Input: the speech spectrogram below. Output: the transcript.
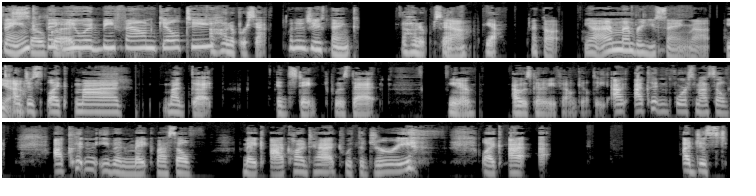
think so that good. you would be found guilty A hundred percent. what did you think A hundred percent. yeah Yeah. i thought yeah i remember you saying that yeah I just like my my gut instinct was that, you know, I was going to be found guilty. I, I couldn't force myself. I couldn't even make myself make eye contact with the jury. like I, I, I just,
